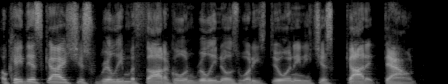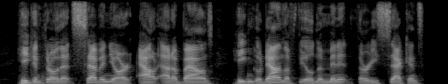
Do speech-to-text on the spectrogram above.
okay, this guy's just really methodical and really knows what he's doing, and he's just got it down. He can throw that seven yard out out of bounds. He can go down the field in a minute, 30 seconds,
